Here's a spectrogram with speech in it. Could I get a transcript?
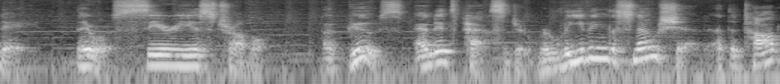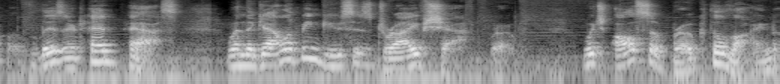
day, there was serious trouble. A goose and its passenger were leaving the snow shed at the top of Lizard Head Pass when the Galloping Goose's drive shaft broke, which also broke the line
